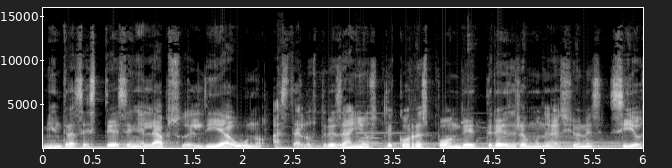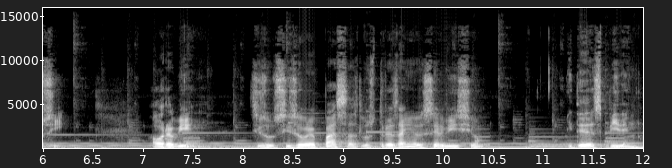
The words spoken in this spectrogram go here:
mientras estés en el lapso del día 1 hasta los 3 años, te corresponde tres remuneraciones sí o sí. Ahora bien, si, si sobrepasas los 3 años de servicio y te despiden,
